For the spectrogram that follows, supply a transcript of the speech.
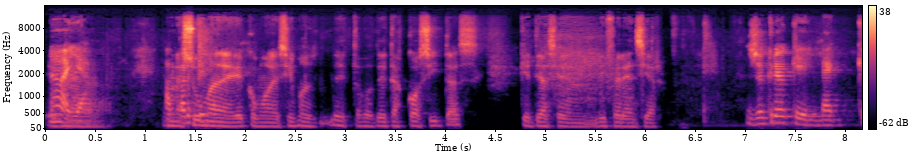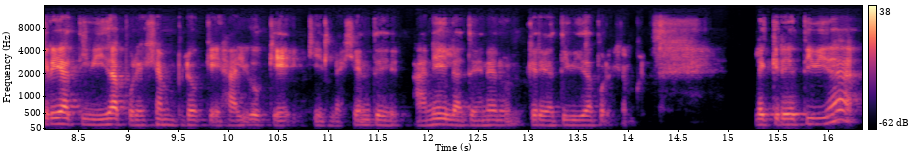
Es ah, ya. Una suma de, como decimos, de, de estas cositas que te hacen diferenciar. Yo creo que la creatividad, por ejemplo, que es algo que, la gente anhela tener, creatividad, por ejemplo. La creatividad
